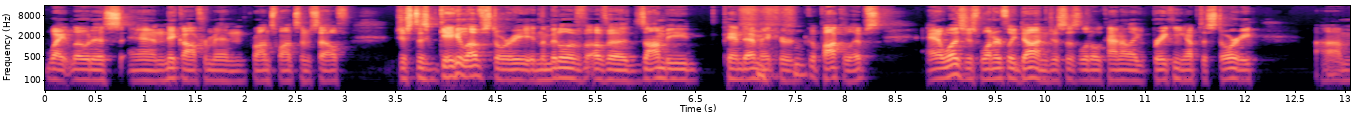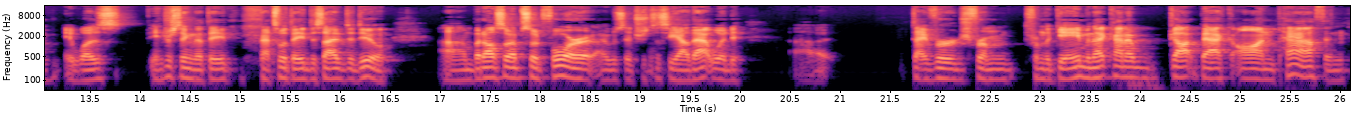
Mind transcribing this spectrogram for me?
White Lotus and Nick Offerman, Ron Swanson himself, just this gay love story in the middle of, of a zombie pandemic or apocalypse. And it was just wonderfully done. Just this little kind of like breaking up the story. Um, it was interesting that they that's what they decided to do. Um, but also episode four, I was interested to see how that would uh, diverge from from the game, and that kind of got back on path. And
